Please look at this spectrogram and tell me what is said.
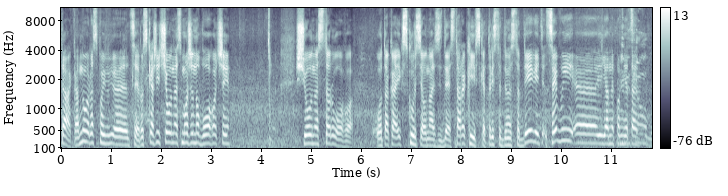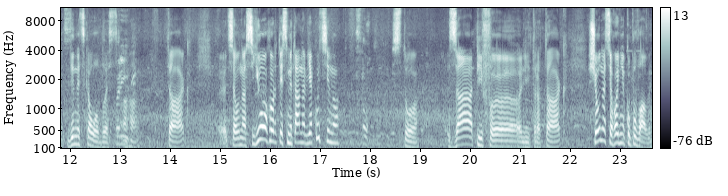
Так, а ну розпов... е, це, розкажіть, що у нас може нового, чи що у нас старого. Отака екскурсія у нас йде. Старокиївська 399. Це ви, е, я не пам'ятаю. Вінницька область. Вінницька область. Ага. Так. Це у нас йогурт і сметана в яку ціну? Стоп. 100 за пів е, літра. Так. Що у нас сьогодні купували?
